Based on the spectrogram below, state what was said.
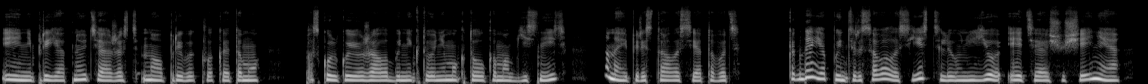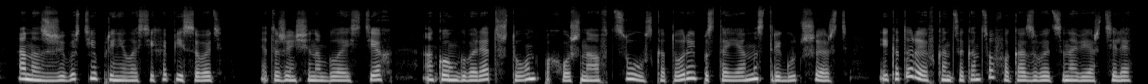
и неприятную тяжесть, но привыкла к этому. Поскольку ее жалобы никто не мог толком объяснить, она и перестала сетовать. Когда я поинтересовалась, есть ли у нее эти ощущения, она с живостью принялась их описывать. Эта женщина была из тех, о ком говорят, что он похож на овцу, с которой постоянно стригут шерсть, и которая в конце концов оказывается на вертеле.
